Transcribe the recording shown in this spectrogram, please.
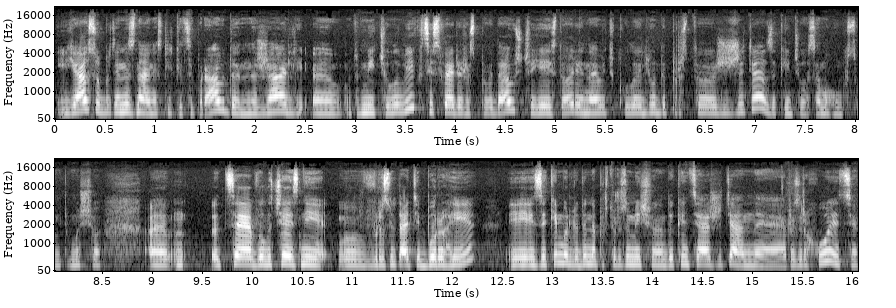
я особисто я не знаю наскільки це правда. На жаль, е, мій чоловік в цій сфері розповідав, що є історії, навіть коли люди просто життя закінчили самогубством, тому що це величезні в результаті борги, з якими людина просто розуміє, що до кінця життя не розрахується.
